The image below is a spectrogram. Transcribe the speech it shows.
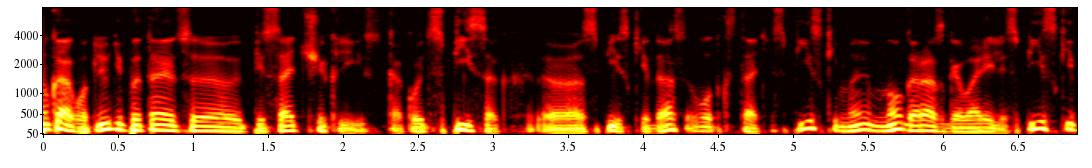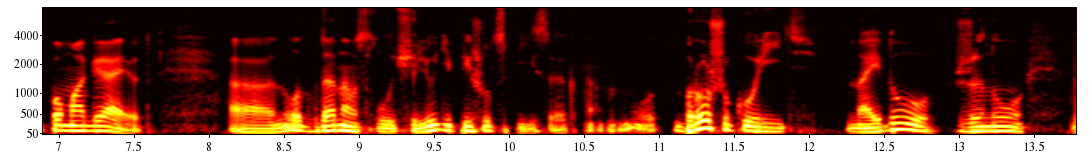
Ну как, вот люди пытаются писать чек-лист, какой-то список, э, списки, да, вот, кстати, списки, мы много раз говорили, списки помогают. А, ну вот в данном случае люди пишут список, там, ну, вот, брошу курить, найду жену, э,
